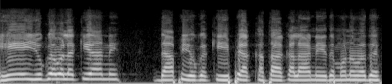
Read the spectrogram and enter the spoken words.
ඒ යුගවල කියන්නේ? දැන් අපි යුග කීපයක් කතා කළා නේද මොනවද?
